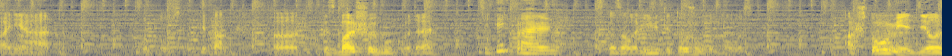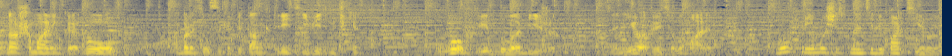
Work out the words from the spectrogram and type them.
«Понятно», — улыбнулся капитан. «Э, «Ты с большой буквы, да?» «Теперь правильно», — сказала Ливит и тоже улыбнулась. «А что умеет делать наша маленькая Гоуф?» — обратился капитан к третьей ведьмочке. Гоуф вид был обижен. За нее ответила Малин. «Гоуф преимущественно телепортирует».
